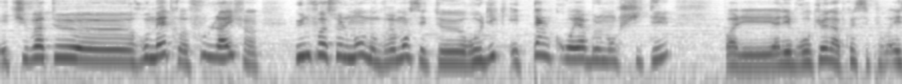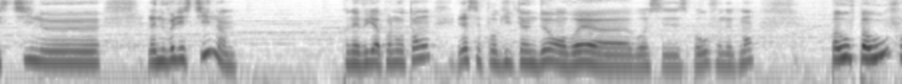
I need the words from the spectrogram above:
et tu vas te euh, remettre full life une fois seulement. Donc vraiment, cette relique est incroyablement cheatée. Bon, elle, est, broken. Après, c'est pour Estine, euh, la nouvelle Estine. Qu'on a vu il y a pas longtemps. Et là, c'est pour Guild Thunder. En vrai, euh, ouais, c'est pas ouf, honnêtement. Pas ouf, pas ouf.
